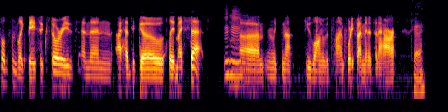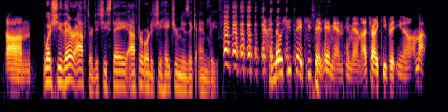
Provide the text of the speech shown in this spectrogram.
told some like basic stories, and then I had to go play my set. Mm-hmm. Um, like not too long of a time, forty five minutes an hour. Okay. Um, Was she there after? Did she stay after, or did she hate your music and leave? no, she stayed. She stayed. Hey man, hey man. I try to keep it. You know, I'm not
